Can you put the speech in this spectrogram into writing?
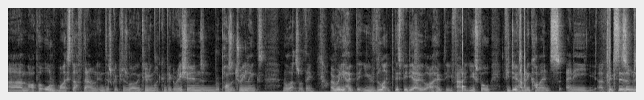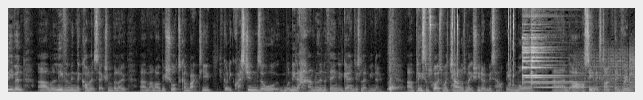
Um, I'll put all of my stuff down in the description as well, including my configurations and repository links and all that sort of thing. I really hope that you've liked this video. I hope that you found it useful. If you do have any comments, any uh, criticisms even, um, leave them in the comment section below um, and I'll be sure to come back to you. If you've got any questions or need a hand with anything, again, just let me know. Uh, please subscribe to my channel to make sure you don't miss out any more and uh, I'll see you next time. Thank you very much.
